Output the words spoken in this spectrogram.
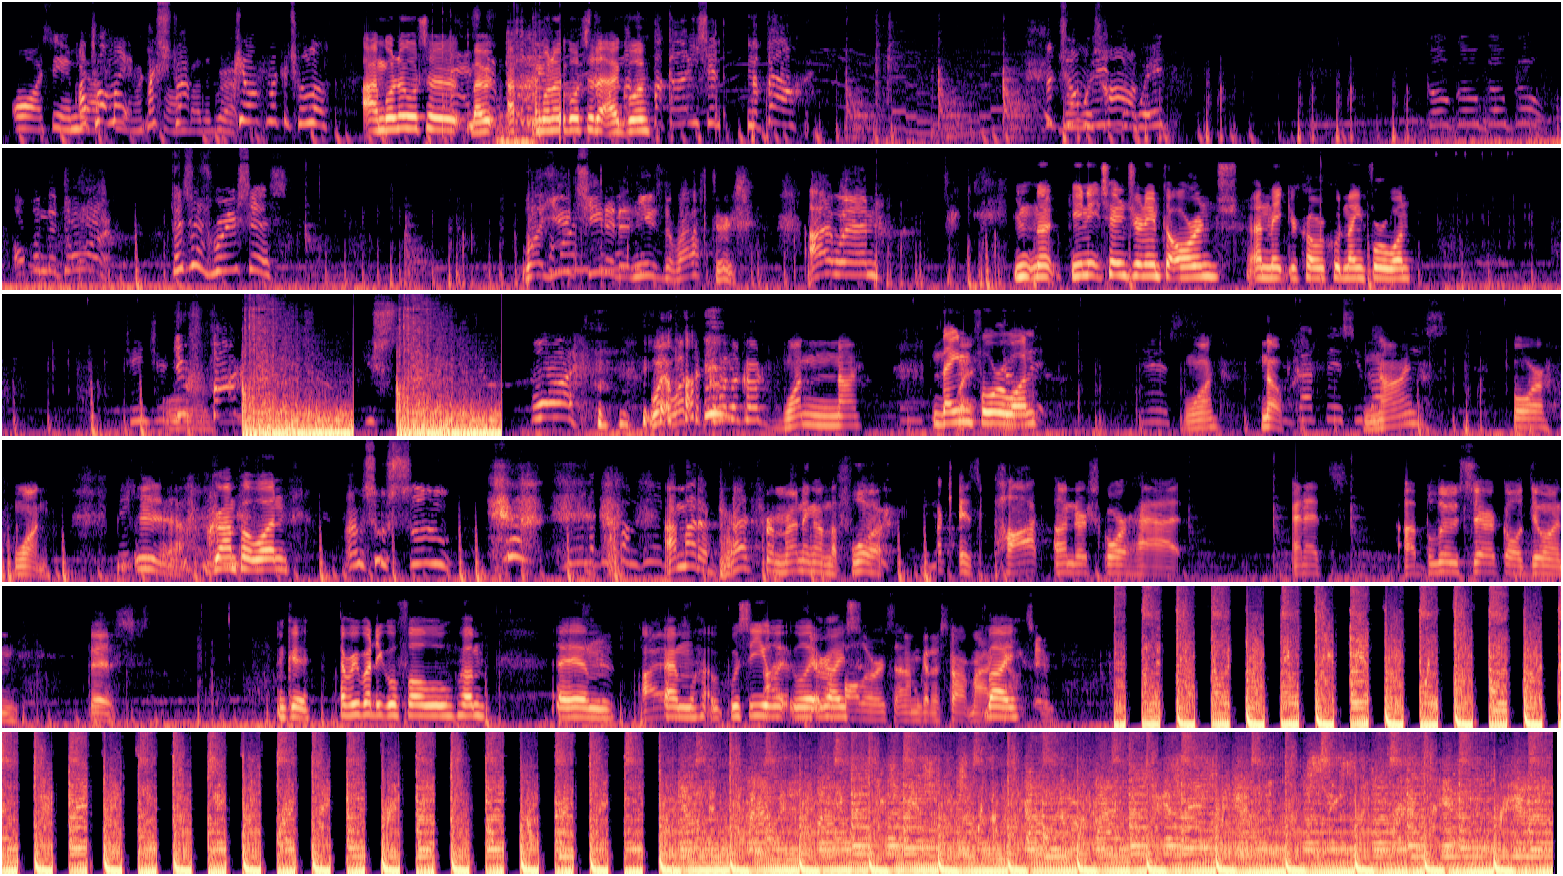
Oh, I see him. I yeah, dropped see my, him. I my saw him strap. by the ground. Peel off my controller. I'm gonna go to Mount, I'm gonna go to the Igloo. Motherfucker, you shouldn't have fell. The No, jump wait, is no, hard. wait. Go, go, go, go. Open the door! This is racist. Well, you cheated and used the rafters. I win. You, no, you need to change your name to orange and make your color code 941. Change your You fuck. You. s- What? Wait, what's the color code? One nine 941. Yes. one. No, You got this. You got nine this. four one. Yeah. Grandpa one. I'm so slow. You're gonna become big. I'm out of breath from running on the floor. Is pot underscore hat, and it's a blue circle doing this. Okay, everybody go follow him. Um, I have- um, we'll see you I later, guys. followers, and I'm gonna start my Bye. account soon.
